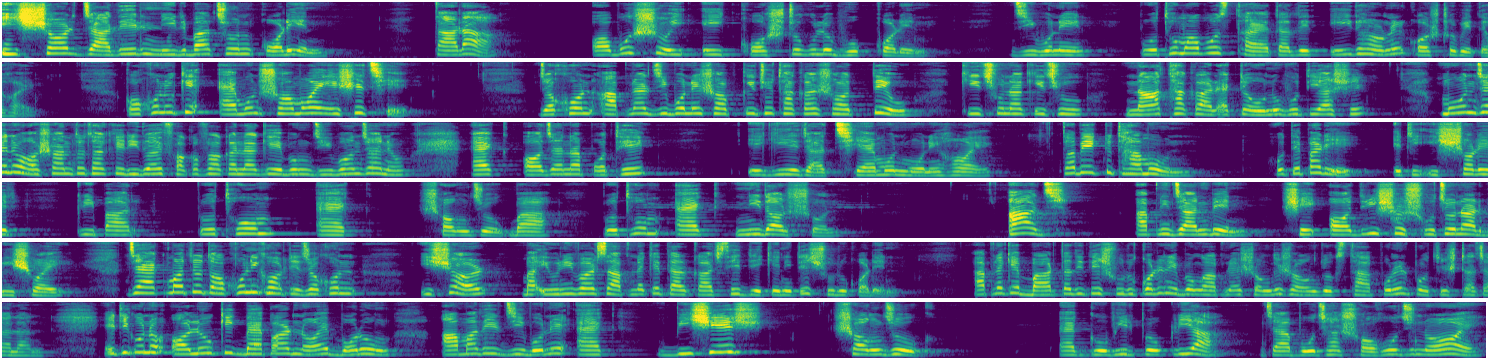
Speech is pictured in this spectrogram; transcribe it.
ঈশ্বর যাদের নির্বাচন করেন, তারা অবশ্যই এই কষ্টগুলো ভোগ করেন। জীবনের প্রথম অবস্থায় তাদের এই ধরনের কষ্ট পেতে হয়। কখনো কি এমন সময় এসেছে যখন আপনার জীবনে সব কিছু থাকা সত্ত্বেও কিছু না কিছু না থাকার একটা অনুভূতি আসে? মন যেন অশান্ত থাকে, হৃদয় ফাঁকা ফাঁকা লাগে এবং জীবন যেন এক অজানা পথে এগিয়ে যাচ্ছে এমন মনে হয়। তবে একটু থামুন। হতে পারে এটি ঈশ্বরের কৃপার প্রথম এক সংযোগ বা প্রথম এক নিদর্শন। আজ আপনি জানবেন সেই অদৃশ্য সূচনার বিষয়ে, যা একমাত্র তখনই ঘটে যখন ঈশ্বর বা ইউনিভার্স আপনাকে তার কাছ থেকে ডেকে নিতে শুরু করেন। আপনাকে বার্তা দিতে শুরু করেন এবং আপনার সঙ্গে সংযোগ স্থাপনের প্রচেষ্টা চালান। এটি কোনো অলৌকিক ব্যাপার নয়, বরং আমাদের জীবনে এক বিশেষ সংযোগ, এক গভীর প্রক্রিয়া যা বোঝা সহজ নয়।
